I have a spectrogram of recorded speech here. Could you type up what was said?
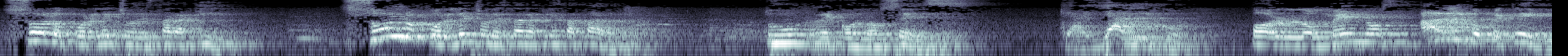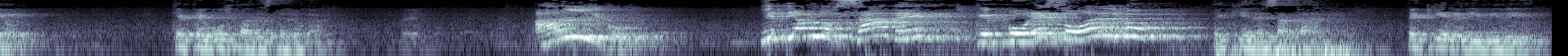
Solo por el hecho de estar aquí, solo por el hecho de estar aquí esta tarde, tú reconoces que hay algo, por lo menos algo pequeño, que te gusta de este lugar. Algo. Y el diablo sabe que por eso algo te quiere sacar, te quiere dividir,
